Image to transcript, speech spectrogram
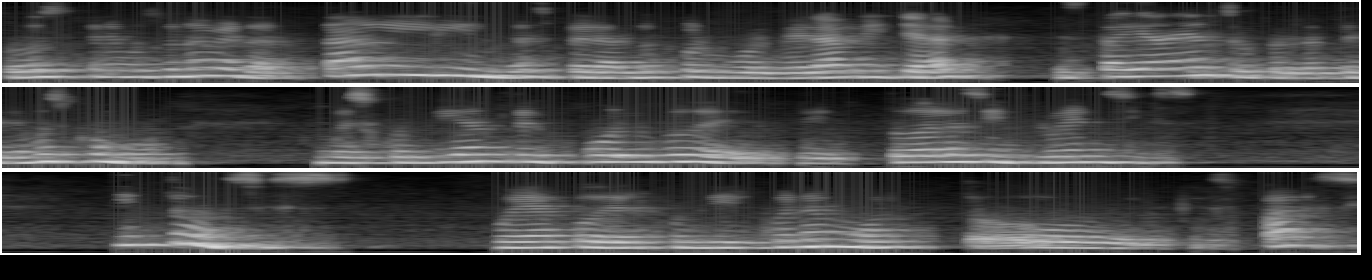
Todos tenemos una verdad tan linda esperando por volver a brillar. Está ahí adentro, pero la tenemos como, como escondida entre el polvo de, todas las influencias. Entonces, voy a poder fundir con amor todo lo que es esparce.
